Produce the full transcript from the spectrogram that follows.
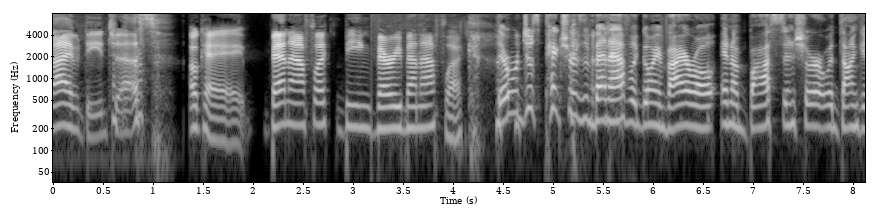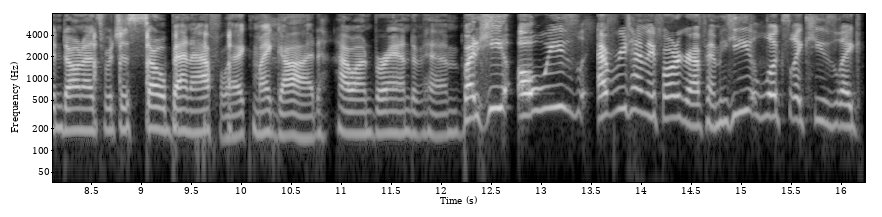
5D chess. Okay, Ben Affleck being very Ben Affleck. There were just pictures of Ben Affleck going viral in a Boston shirt with Dunkin' Donuts, which is so Ben Affleck. My God, how on brand of him. But he always, every time they photograph him, he looks like he's like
